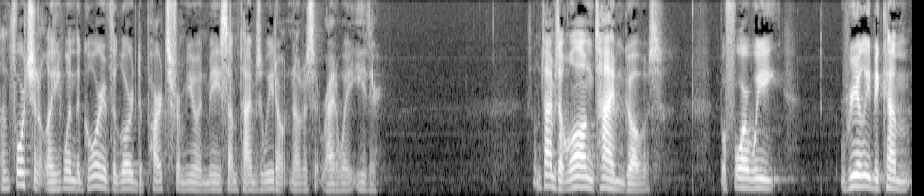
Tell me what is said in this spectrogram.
Unfortunately, when the glory of the Lord departs from you and me, sometimes we don't notice it right away either. Sometimes a long time goes before we really become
